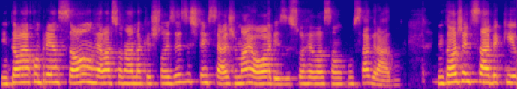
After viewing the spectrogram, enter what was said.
Então, é a compreensão relacionada a questões existenciais maiores e sua relação com o sagrado. Então, a gente sabe que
